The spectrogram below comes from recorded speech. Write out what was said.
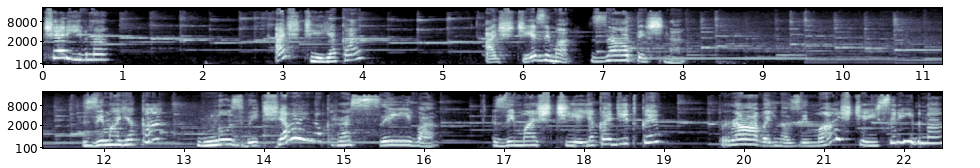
чарівна. А ще яка? А ще зима затишна. Зима яка? Ну, звичайно, красива. Зима ще яка, дітки? Правильно, зима ще й срібна.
